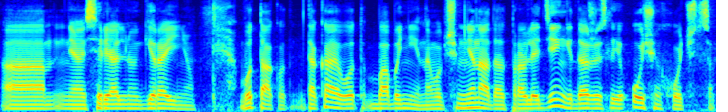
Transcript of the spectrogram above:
э, сериальную героиню. Вот так вот. Такая вот баба Нина. В общем, не надо отправлять деньги, даже если очень хочется.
